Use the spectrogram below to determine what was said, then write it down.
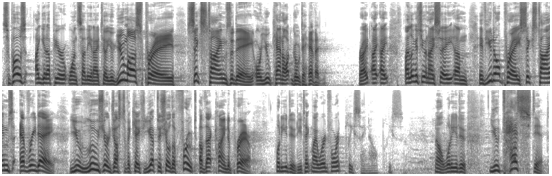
Suppose I get up here one Sunday and I tell you, you must pray six times a day or you cannot go to heaven. Right? I, I, I look at you and I say, um, if you don't pray six times every day, you lose your justification. You have to show the fruit of that kind of prayer. What do you do? Do you take my word for it? Please say no, please. No, what do you do? You test it.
